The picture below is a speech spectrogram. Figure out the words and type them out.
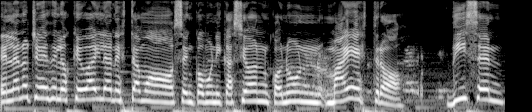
En la noche es de los que bailan estamos en comunicación con un maestro. Dicen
